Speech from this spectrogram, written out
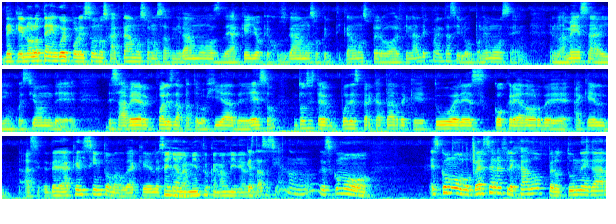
de que no lo tengo y por eso nos jactamos o nos admiramos de aquello que juzgamos o criticamos, pero al final de cuentas si lo ponemos en, en la mesa y en cuestión de, de saber cuál es la patología de eso, entonces te puedes percatar de que tú eres co-creador de aquel, de aquel síntoma o de aquel Señalamiento que no has lidiado. que estás haciendo, ¿no? Es como es como verse reflejado, pero tú negar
